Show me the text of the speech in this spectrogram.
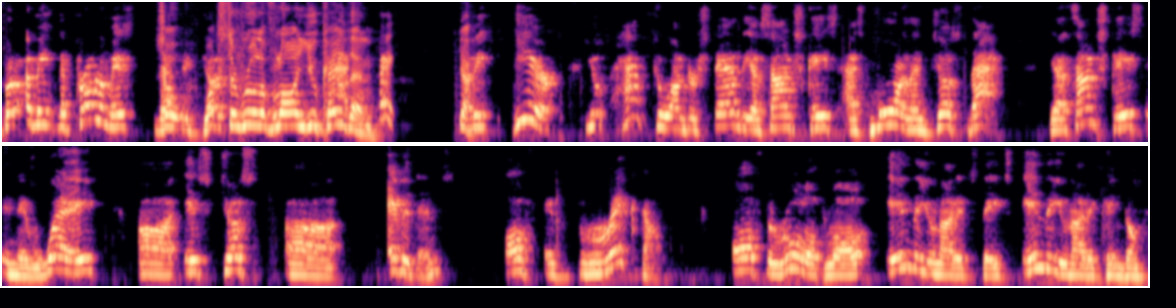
But I mean, the problem is. so, the what's the rule of law in UK then? Yeah. I mean, here you have to understand the Assange case as more than just that. The Assange case, in a way, uh, is just uh, evidence of a breakdown of the rule of law in the United States, in the United Kingdom,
